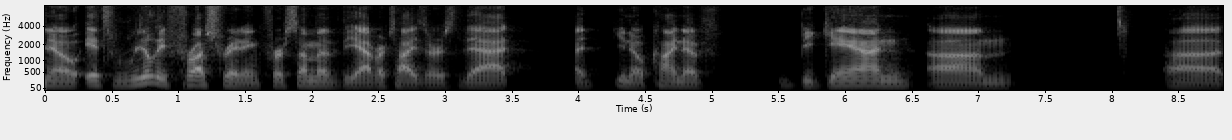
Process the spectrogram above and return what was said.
know it's really frustrating for some of the advertisers that uh, you know kind of began um, uh,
